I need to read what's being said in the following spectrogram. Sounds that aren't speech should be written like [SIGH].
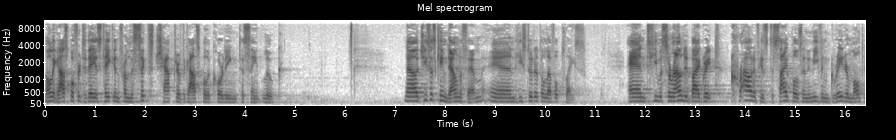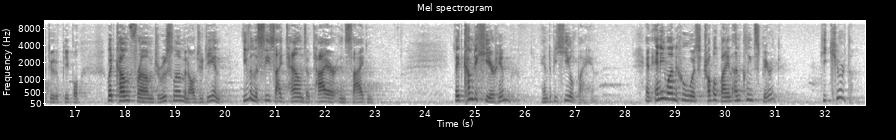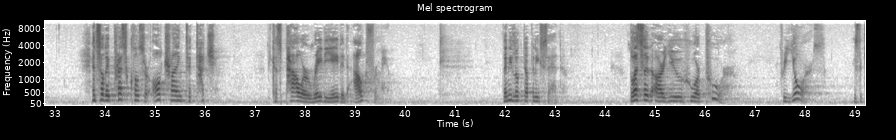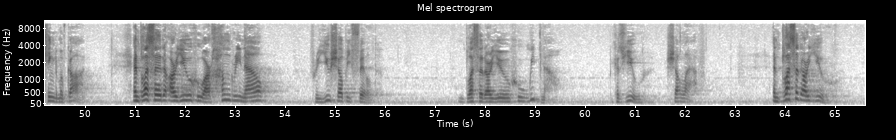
The Holy Gospel for today is taken from the sixth chapter of the Gospel according to St. Luke. Now, Jesus came down with them, and he stood at a level place. And he was surrounded by a great crowd of his disciples and an even greater multitude of people who had come from Jerusalem and all Judea and even the seaside towns of Tyre and Sidon. They'd come to hear him and to be healed by him. And anyone who was troubled by an unclean spirit, he cured them. And so they pressed closer, all trying to touch him, because power radiated out from him. Then he looked up and he said, Blessed are you who are poor, for yours is the kingdom of God. And blessed are you who are hungry now, for you shall be filled. Blessed are you who weep now, because you shall laugh. And blessed are you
